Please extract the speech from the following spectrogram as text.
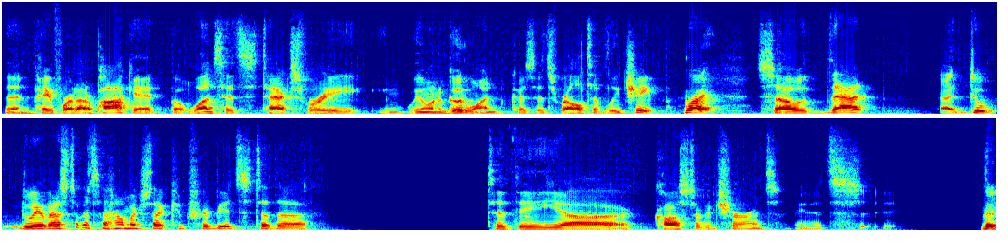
than pay for it out of pocket. But once it's tax-free, we want a good one because it's relatively cheap. Right. So that uh, do do we have estimates of how much that contributes to the to the uh, cost of insurance? I mean, it's the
